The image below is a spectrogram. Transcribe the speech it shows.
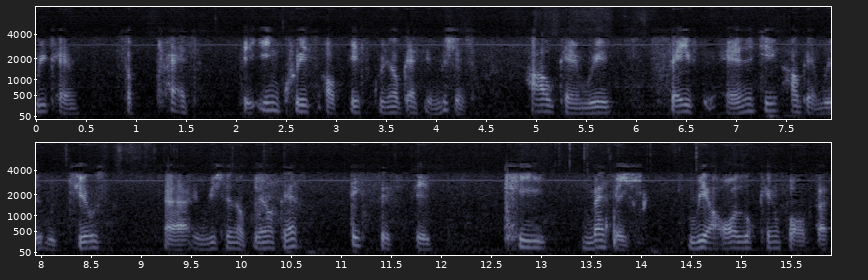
we can suppress the increase of these greenhouse gas emissions. How can we save energy? How can we reduce uh, emission of greenhouse gas? This is the key message we are all looking for, but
